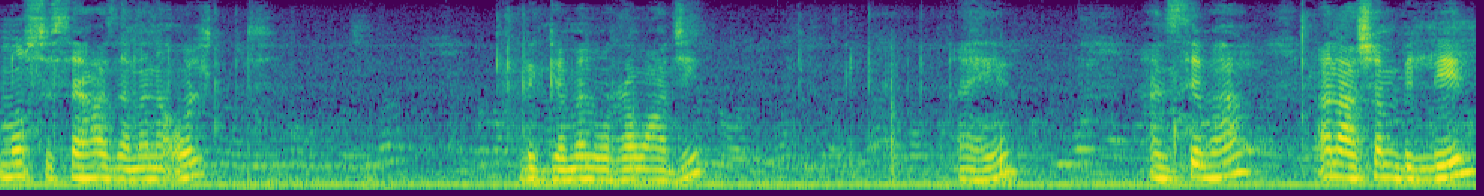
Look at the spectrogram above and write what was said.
نص ساعة زي ما أنا قلت بالجمال والروعة دي. أهي. هنسيبها. أنا عشان بالليل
